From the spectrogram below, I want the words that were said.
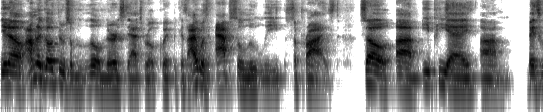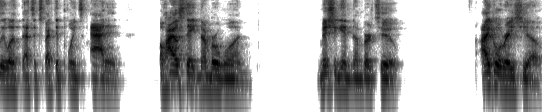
you know, I'm going to go through some little nerd stats real quick because I was absolutely surprised. So, um, EPA, um, basically what that's expected points added. Ohio State number one, Michigan number two. Eckel ratio.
